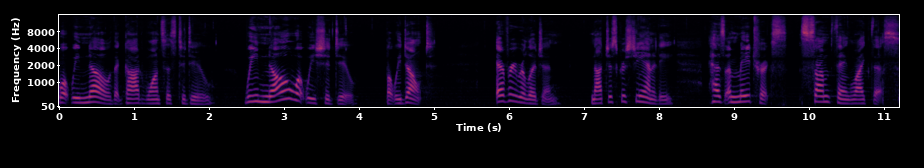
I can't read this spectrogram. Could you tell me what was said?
what we know that God wants us to do. We know what we should do, but we don't. Every religion, not just Christianity, has a matrix, something like this.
